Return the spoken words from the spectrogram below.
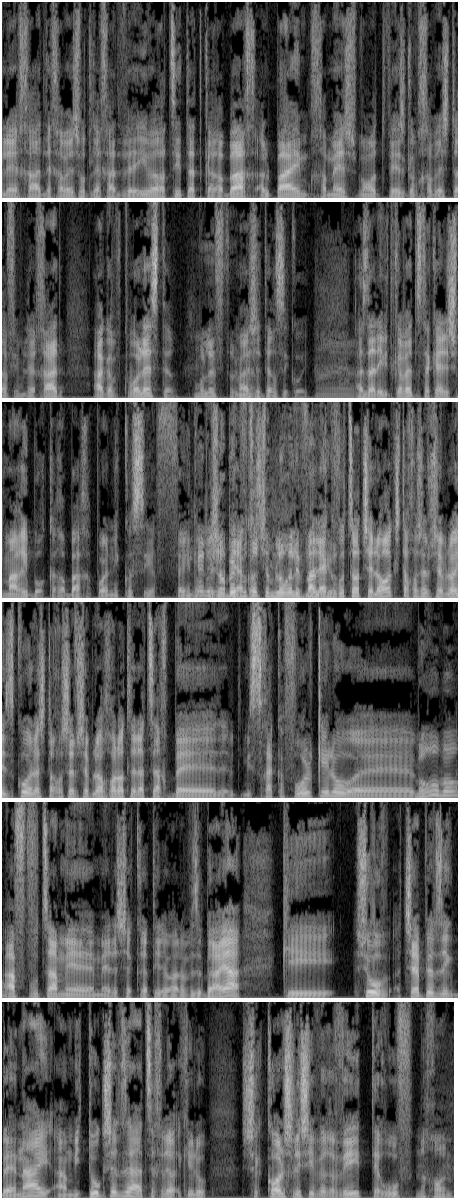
ל-1, ל-500 ל-1, ואם רצית את קרבח, 2,500, ויש גם 5,000 ל-1. אגב, כמו לסטר, כמו לסטר. מה יש כן? יותר סיכוי? אה, אז אני מתכוון, תסתכל, יש מאריבור, קרבח, אפואל ניקוסיה, פיינורד, כן, יש הרבה. קבוצות שהן לא מלא רלוונטיות. קבוצות שלא רק שאתה חושב שהן לא יזכו, אלא שאתה חושב שהן לא יכולות לנצח במשחק כפול, כאילו, אה, ברור, ברור. אף קבוצה מאלה שהקראתי למעלה, וזה בעיה. כי, שוב, הצ'מפיונס ליג בעיניי, המיתוג של זה היה צריך להיות, כאילו, שכל שלישי ורביעי טירוף. נכון.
